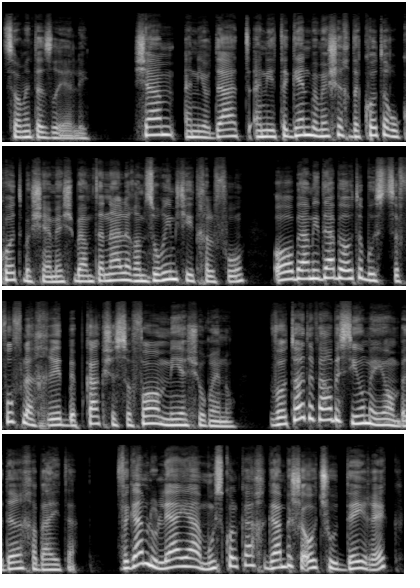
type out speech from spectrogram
צומת עזריאלי. שם, אני יודעת, אני אטגן במשך דקות ארוכות בשמש, בהמתנה לרמזורים שהתחלפו, או בעמידה באוטובוס צפוף להחריד בפקק שסופו מי ישורנו. ואותו הדבר בסיום היום, בדרך הביתה. וגם לולא היה עמוס כל כך, גם בשעות שהוא די ריק,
